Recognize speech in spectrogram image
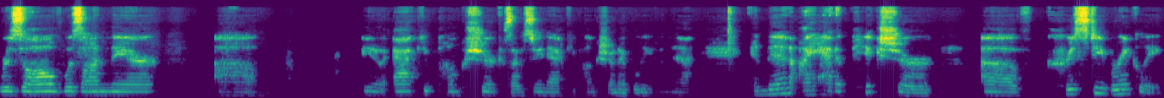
Resolve was on there. Um, you know, acupuncture because I was doing acupuncture and I believe in that. And then I had a picture of Christie Brinkley,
